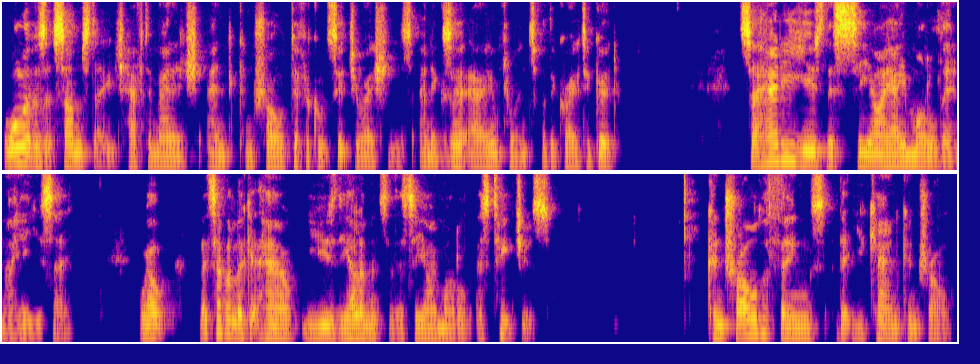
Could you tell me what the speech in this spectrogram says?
All of us at some stage have to manage and control difficult situations and exert our influence for the greater good. So, how do you use this CIA model then? I hear you say. Well, let's have a look at how you use the elements of the CI model as teachers. Control the things that you can control.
